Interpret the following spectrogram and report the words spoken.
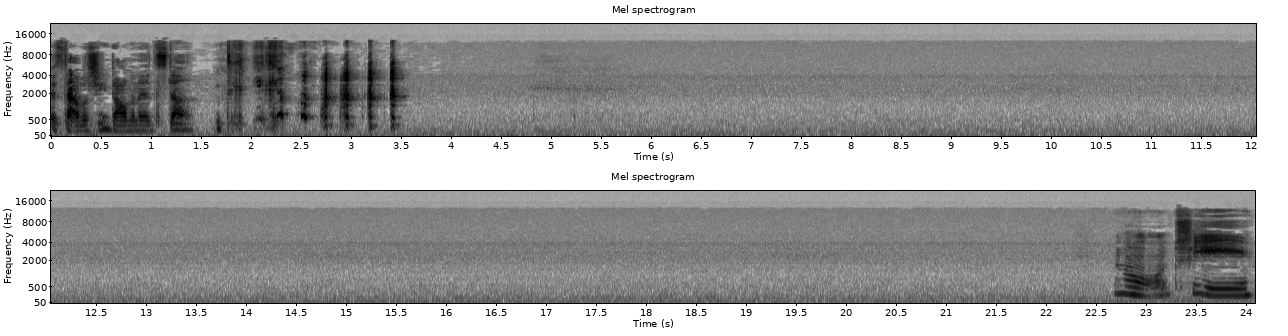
Establishing dominance stuff. no, chi.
